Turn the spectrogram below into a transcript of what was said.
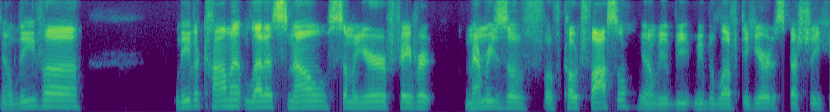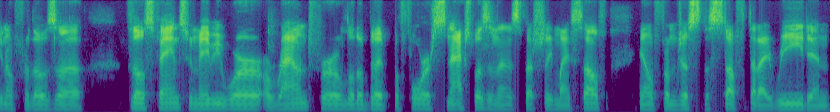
you know, leave a leave a comment. Let us know some of your favorite memories of of Coach Fassel. You know, we, we we would love to hear it, especially you know for those uh for those fans who maybe were around for a little bit before Snacks was, and then especially myself. You know, from just the stuff that I read, and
